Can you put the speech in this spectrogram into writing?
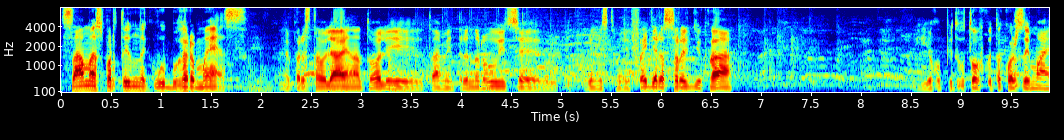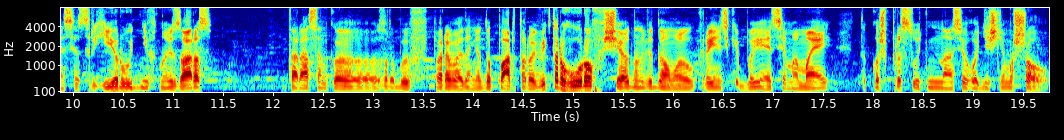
Саме спортивний клуб Гермес е, представляє Анатолій. Там і тренується підприємством і Федіра Середюка. Його підготовкою також займається Сергій Руднів. Ну і зараз Тарасенко зробив переведення до партеру. Віктор Гуров, ще один відомий український боєць ММА, також присутній на сьогоднішньому шоу.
